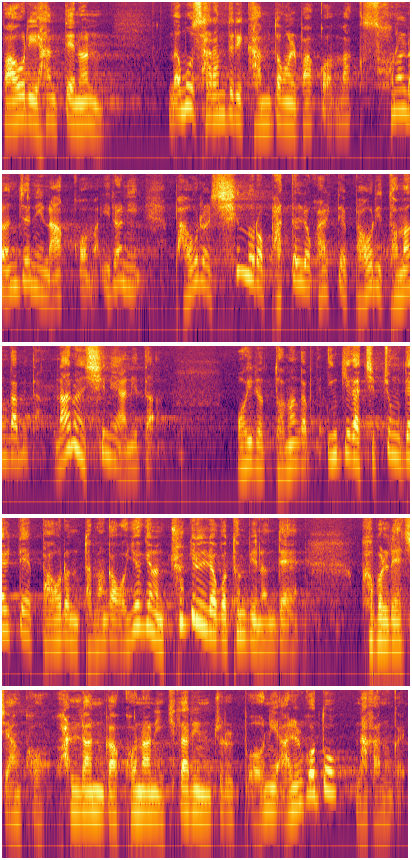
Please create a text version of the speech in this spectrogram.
바울이 한때는 너무 사람들이 감동을 받고 막 손을 언전히 놨고 막 이러니 바울을 신으로 받들려고 할 때 바울이 도망갑니다. 나는 신이 아니다. 오히려 도망갑니다. 인기가 집중될 때 바울은 도망가고 여기는 죽이려고 덤비는데 겁을 내지 않고 환란과 고난이 기다리는 줄을 뻔히 알고도 나가는 거예요.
